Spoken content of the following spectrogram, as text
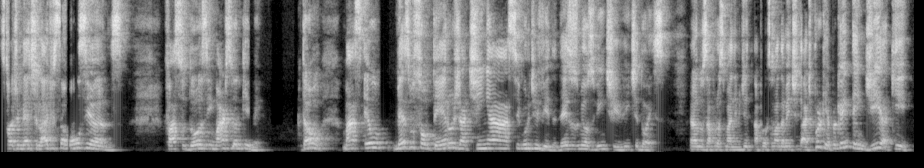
Só de MetLife são 11 anos. Faço 12 em março do ano que vem. Então, mas eu, mesmo solteiro, já tinha seguro de vida, desde os meus 20, 22 anos aproximadamente, aproximadamente de idade. Por quê? Porque eu entendia que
